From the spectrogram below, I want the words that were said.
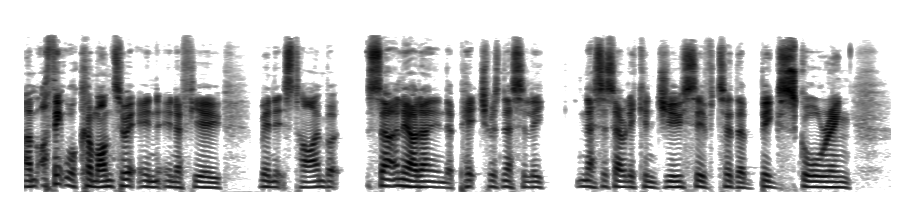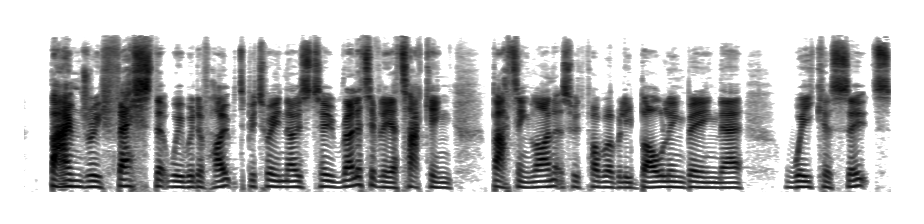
Um, I think we'll come on to it in, in a few minutes' time, but certainly I don't think the pitch was necessarily necessarily conducive to the big scoring boundary fest that we would have hoped between those two relatively attacking batting lineups, with probably bowling being their weaker suits.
